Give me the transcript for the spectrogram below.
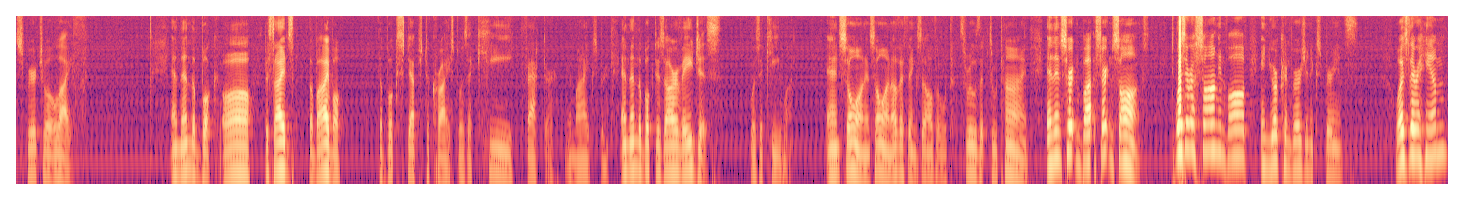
spiritual life. And then the book. Oh, besides the Bible, the book Steps to Christ was a key factor in my experience. And then the book Desire of Ages was a key one. And so on and so on, other things all through, the, through time. And then certain, bu- certain songs. Was there a song involved in your conversion experience? Was there a hymn?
